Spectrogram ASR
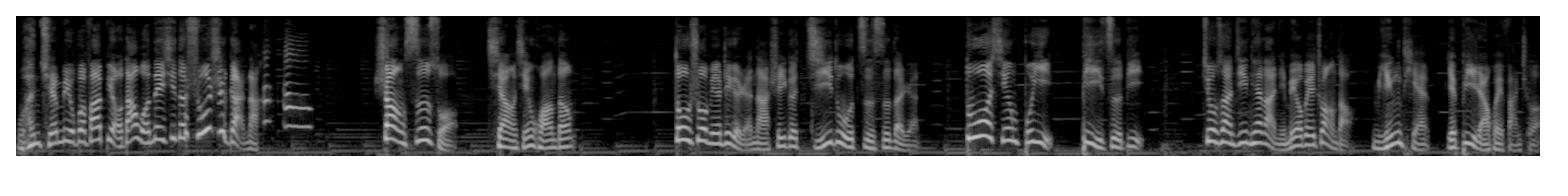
完全没有办法表达我内心的舒适感呐！上思索，抢行黄灯，都说明这个人呢是一个极度自私的人。多行不义必自毙，就算今天呢你没有被撞到，明天也必然会翻车。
